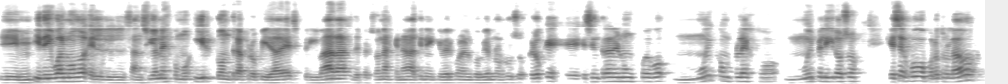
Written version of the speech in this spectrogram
Y, de igual modo, el, sanciones como ir contra propiedades privadas de personas que nada tienen que ver con el gobierno ruso, creo que eh, es entrar en un juego muy complejo, muy peligroso, que es el juego, por otro lado,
